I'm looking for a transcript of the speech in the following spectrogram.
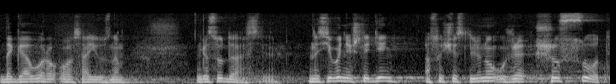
договора о союзном государстве. На сегодняшний день осуществлено уже 600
